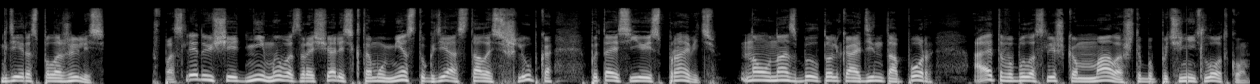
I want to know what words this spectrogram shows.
где и расположились. В последующие дни мы возвращались к тому месту, где осталась шлюпка, пытаясь ее исправить. Но у нас был только один топор, а этого было слишком мало, чтобы починить лодку.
